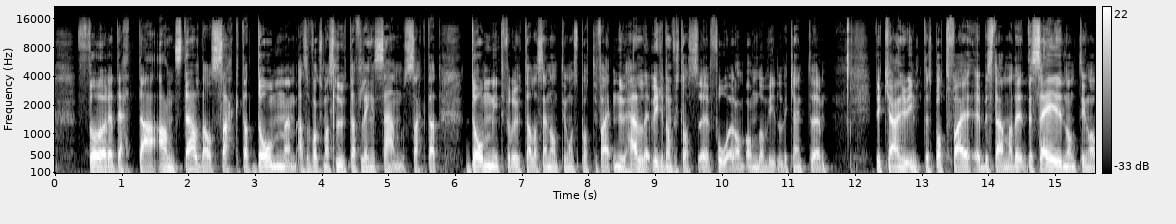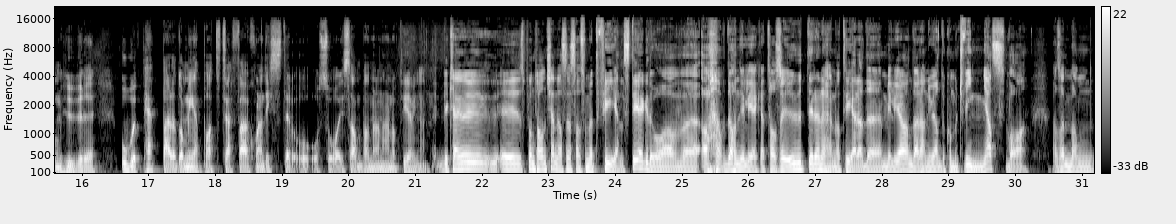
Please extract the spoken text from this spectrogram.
före detta anställda och sagt att de, alltså folk som har slutat för länge sedan, och sagt att de inte får uttala sig någonting om Spotify nu heller, vilket de förstås eh, får om, om de vill. Det kan, inte, det kan ju inte Spotify eh, bestämma. Det, det säger någonting om hur opeppade de är på att träffa journalister och, och, så i samband med den här noteringen. Det kan ju eh, spontant kännas nästan som ett felsteg då av, eh, av Daniel Ek att ta sig ut i den här noterade miljön där han ju ändå kommer tvingas vara. Alltså man,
